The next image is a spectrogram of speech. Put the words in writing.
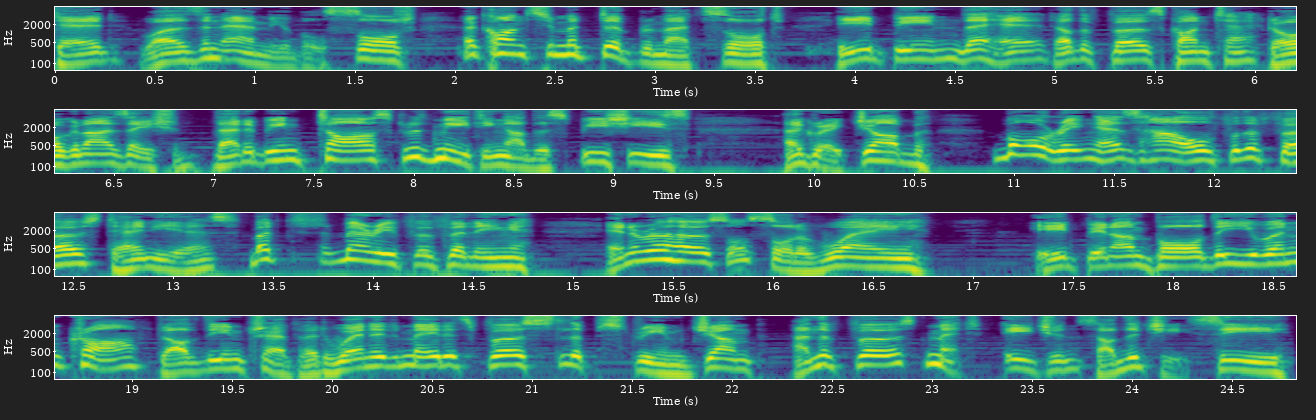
Ted was an amiable sort, a consummate diplomat sort. He'd been the head of the first contact organization that had been tasked with meeting other species. A great job, boring as hell for the first ten years, but very fulfilling, in a rehearsal sort of way. He'd been on board the UN craft of the Intrepid when it made its first slipstream jump and the first met agents of the GC.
